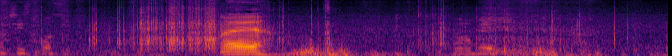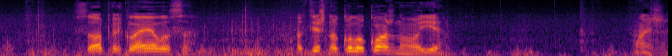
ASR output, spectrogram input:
інший спосіб все приклеїлося. Фактично коло кожного є. Майже.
